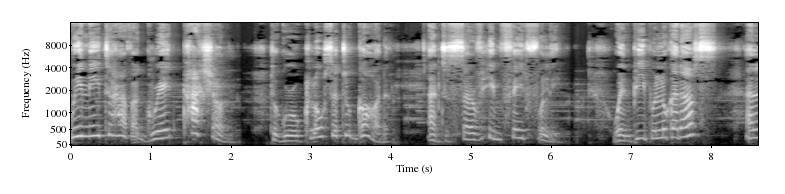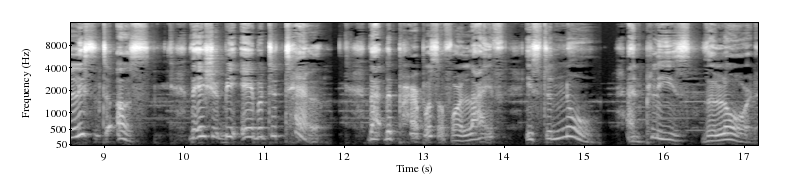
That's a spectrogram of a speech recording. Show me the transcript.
we need to have a great passion to grow closer to God and to serve Him faithfully. When people look at us and listen to us, they should be able to tell that the purpose of our life is to know and please the Lord.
